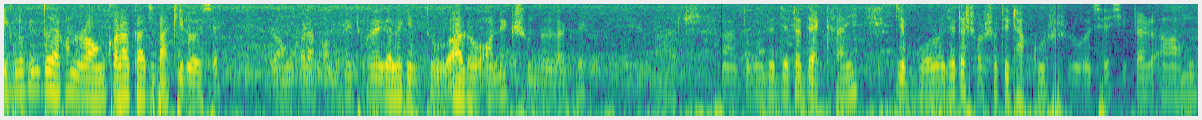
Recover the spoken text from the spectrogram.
এগুলো কিন্তু এখন রং করা কাজ বাকি রয়েছে। রং করা কমপ্লিট হয়ে গেলে কিন্তু আরও অনেক সুন্দর লাগবে। আর তোমাদের যেটা দেখাই, যে বড় যেটা সরস্বতী ঠাকুর রয়েছে, সেটার মুখ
